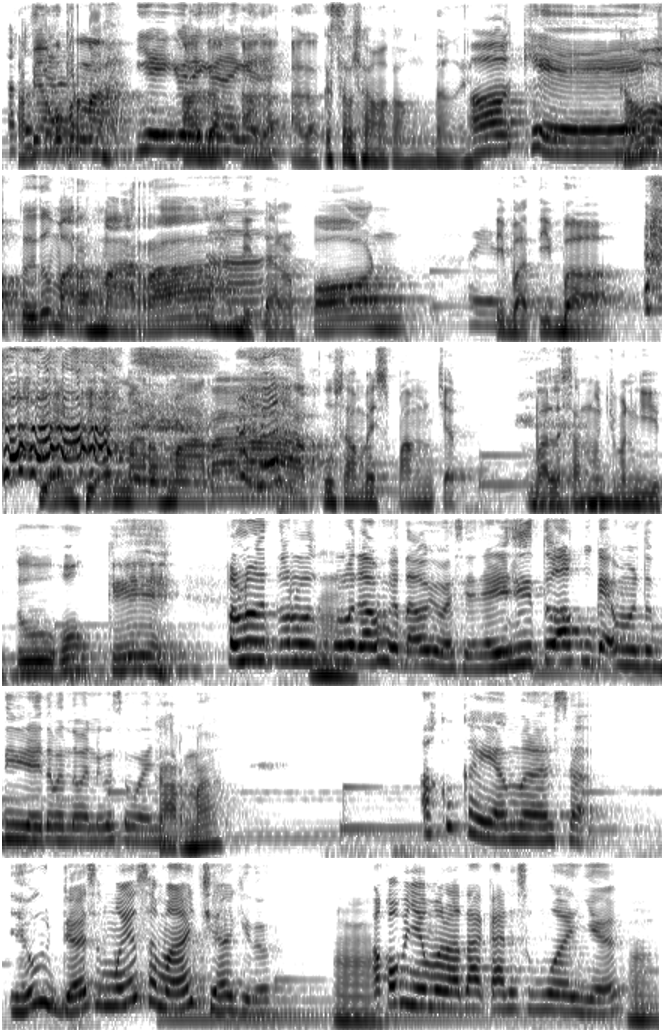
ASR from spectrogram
aku Tapi aku pernah Iya, gimana agak, gimana gimana. agak, agak kesel sama kamu, sih? Oke. Kamu waktu itu marah-marah Ah. di telepon, iya. tiba-tiba VN VN marah-marah, aku sampai spam chat balasanmu cuman gitu. Oke. Perlu perlu Hmm. perlu kamu ketahui mas ya. Dari situ aku kayak menutup diri dari teman-temanku semuanya. Karena Aku kayak merasa ya udah semuanya sama aja gitu. hmm, Aku menyamaratakan semuanya hmm,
